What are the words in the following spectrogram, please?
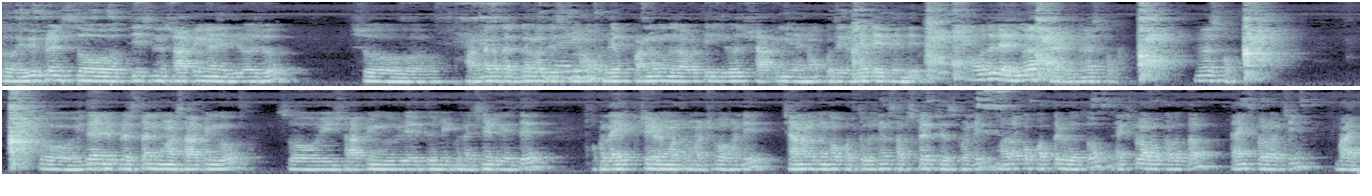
సో ఇవి ఫ్రెండ్స్తో తీసిన షాపింగ్ అనేది ఈరోజు. సో పండగ దగ్గరలో తీసుకున్నాం రేపు పండుగ ఉంది కాబట్టి ఈ రోజు షాపింగ్ చేసినాం కొద్దిగా లేట్ అయిపోయింది. వదిలేదు ఇన్వెస్ట్ ఇన్వెస్ట్ ఇన్వెస్ట్ సో ఇదే అండి ప్రస్తుతానికి మా షాపింగ్. సో ఈ షాపింగ్ వీడియో అయితే మీకు నచ్చినట్లయితే ఒక లైక్ చేయడం మాత్రం మర్చిపోకండి. ఛానల్ కనుక కొత్త వచ్చిన సబ్స్క్రైబ్ చేసుకోండి. మరొక కొత్త వీడియోతో నెక్స్ట్ బ్లాగ్లో కలుగుతాం థ్యాంక్స్ ఫర్ వాచింగ్ బాయ్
